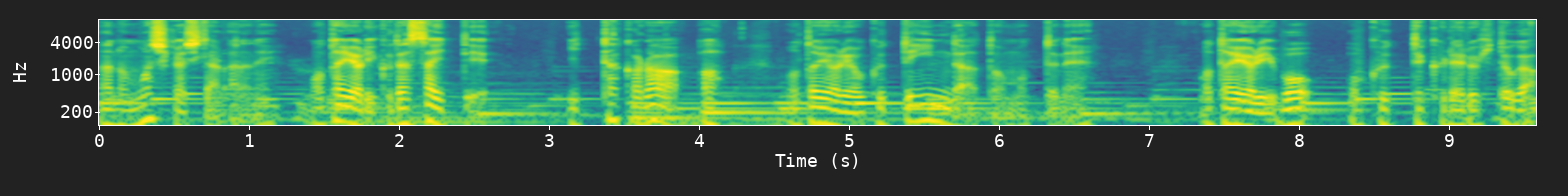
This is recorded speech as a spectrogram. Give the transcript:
あの、もしかしたらね、お便りくださいって言ったから、あ、お便り送っていいんだと思ってね、お便りを送ってくれる人が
